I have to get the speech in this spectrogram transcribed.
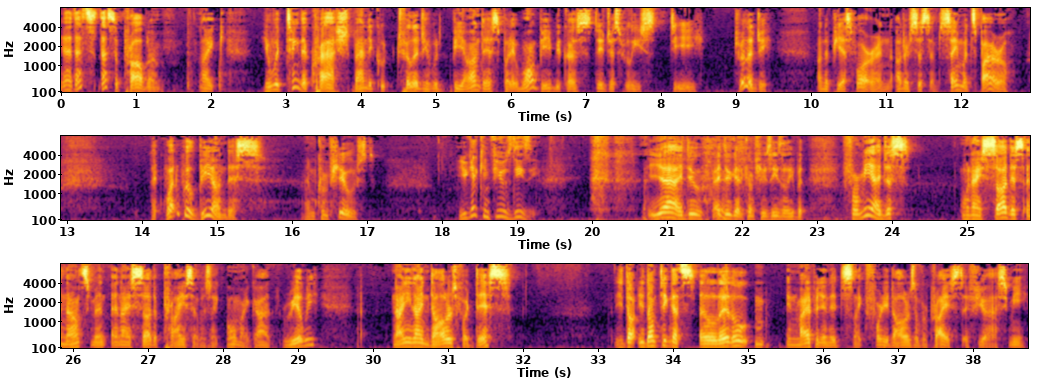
Yeah, that's that's a problem. Like You would think the Crash Bandicoot trilogy would be on this, but it won't be because they just released the trilogy on the PS4 and other systems. Same with Spyro. Like, what will be on this? I'm confused. You get confused easy. yeah, I do. I do get confused easily, but for me, I just when I saw this announcement and I saw the price, I was like, "Oh my god, really? Ninety nine dollars for this?" You don't you don't think that's a little? In my opinion, it's like forty dollars overpriced. If you ask me.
